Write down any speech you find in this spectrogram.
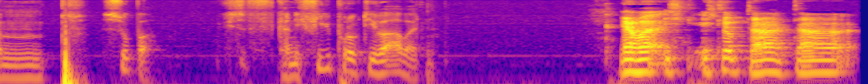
ähm, pff, super. Kann ich viel produktiver arbeiten. Ja, aber ich, ich glaube, da, da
